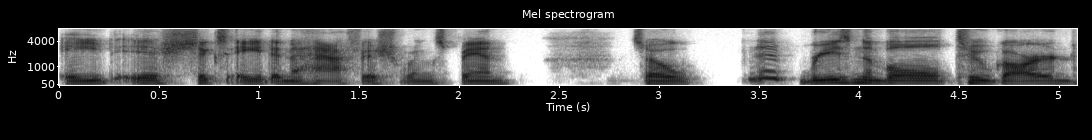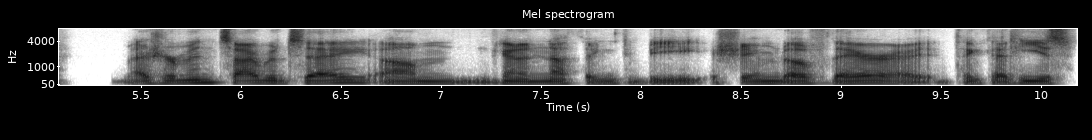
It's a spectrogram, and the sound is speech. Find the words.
eight ish, six eight and a half ish wingspan. So reasonable two guard measurements, I would say. Um, kind of nothing to be ashamed of there. I think that he's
